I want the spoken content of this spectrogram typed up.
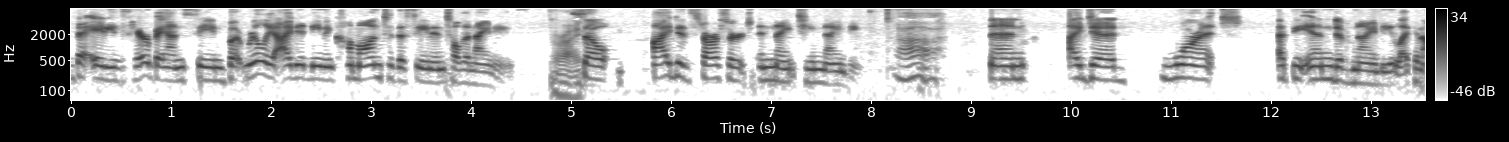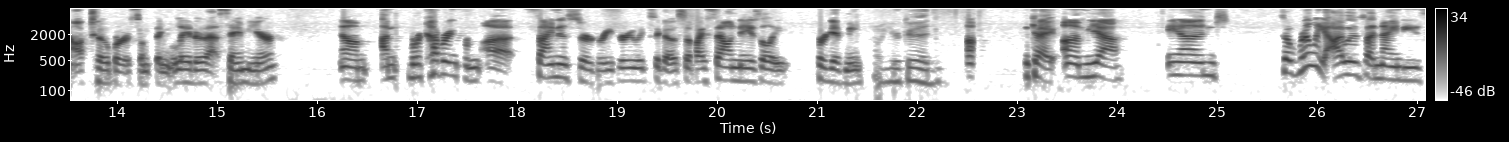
the '80s hair band scene, but really, I didn't even come onto the scene until the '90s. right? So I did Star Search in 1990. ah, Then I did Warrant at the end of 90, like in October or something later that same year. Um, I'm recovering from uh, sinus surgery three weeks ago. So if I sound nasally, Forgive me. Oh, you're good. Okay. Um. Yeah. And so really, I was a '90s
